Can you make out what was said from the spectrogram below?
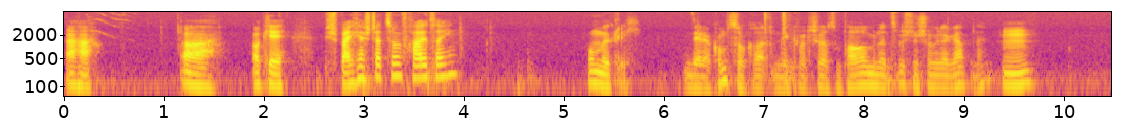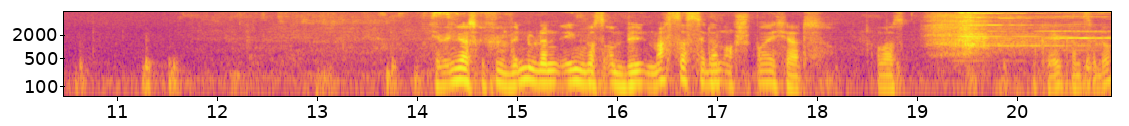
Aha. Ah, okay. Speicherstation? Fragezeichen? Womöglich. Ne, da kommst du doch gerade. Ne, Quatsch, du hast ein paar Räume dazwischen schon wieder gehabt, ne? Hm. Ich habe irgendwie das Gefühl, wenn du dann irgendwas am Bild machst, dass der dann auch speichert. Aber es. Okay, kannst du doch.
